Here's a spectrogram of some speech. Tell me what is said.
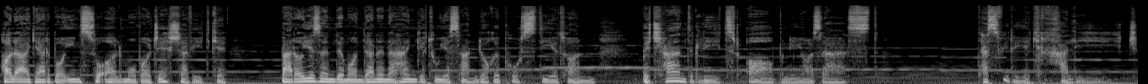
حالا اگر با این سوال مواجه شوید که برای زنده ماندن نهنگ توی صندوق پستیتان به چند لیتر آب نیاز است تصویر یک خلیج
